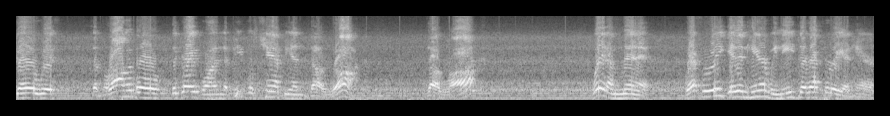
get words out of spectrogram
go with the Brahma Bull, the great one, the people's champion, The Rock. The Rock? Wait a minute. Referee, get in here. We need the referee in here.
